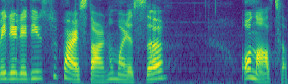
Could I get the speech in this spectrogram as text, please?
belirlediği Superstar numarası 16.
